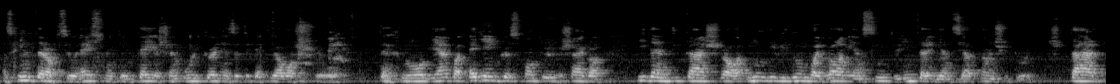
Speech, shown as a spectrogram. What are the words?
az interakció helyszíneként teljesen új környezeteket javasló technológiák, a egyénközpontúsága identitásra, individuum vagy valamilyen szintű intelligenciát tanúsító tárgy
